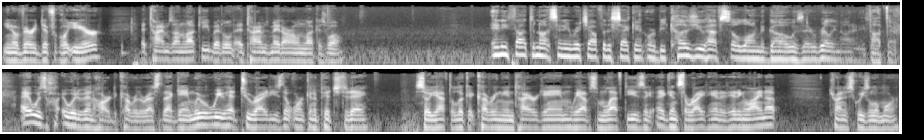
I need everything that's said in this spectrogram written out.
you know, a very difficult year. At times unlucky, but at times made our own luck as well. Any thought to not sending Rich out for the second, or because you have so long to go, is there really not any thought there? It was it would have been hard to cover the rest of that game. We were we had two righties that weren't going to pitch today, so you have to look at covering the entire game. We have some lefties against the right-handed hitting lineup, trying to squeeze a little more.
